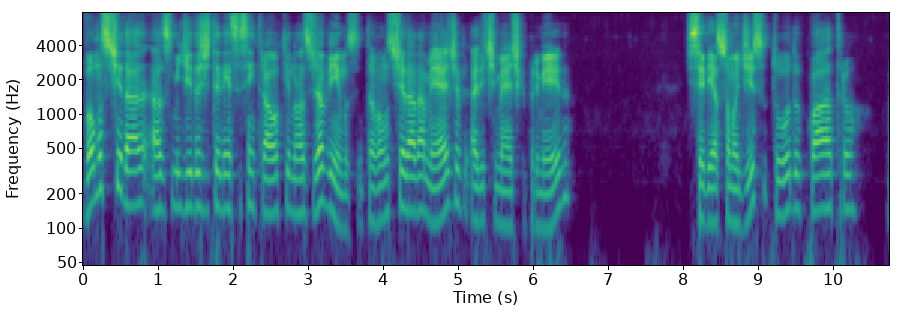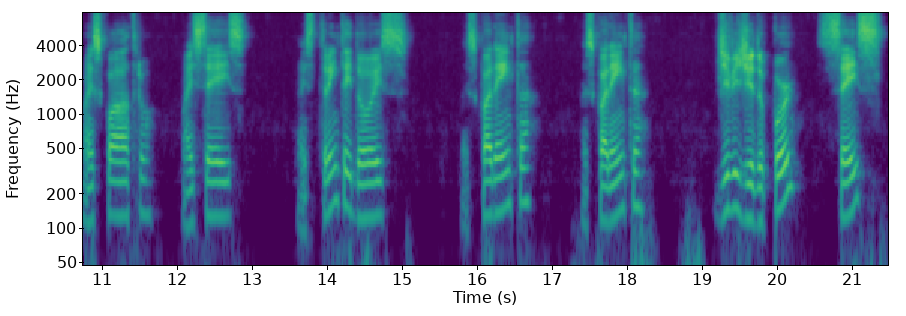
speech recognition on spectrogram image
Vamos tirar as medidas de tendência central que nós já vimos. Então, vamos tirar a média aritmética primeiro, que seria a soma disso tudo, 4 mais 4 mais 6 mais 32, mais 40, mais 40, dividido por 6.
